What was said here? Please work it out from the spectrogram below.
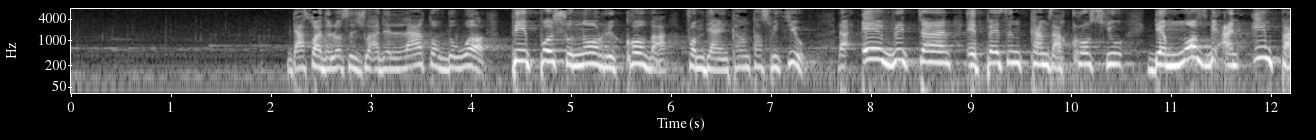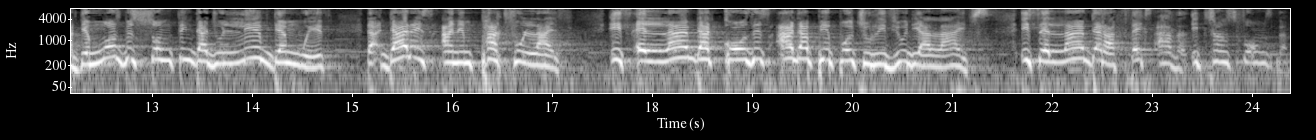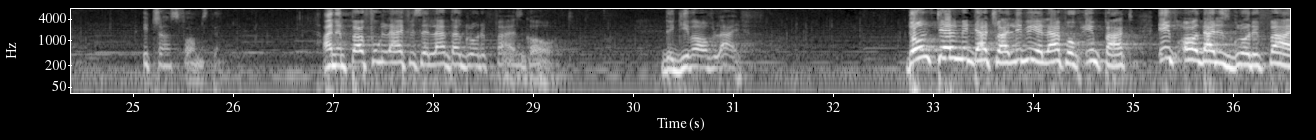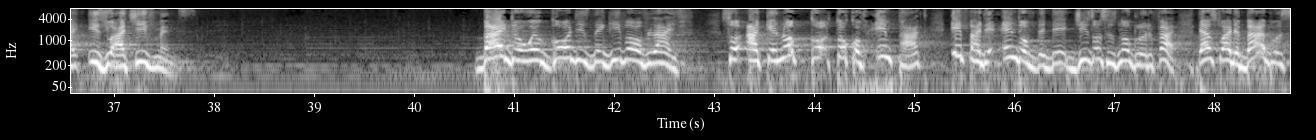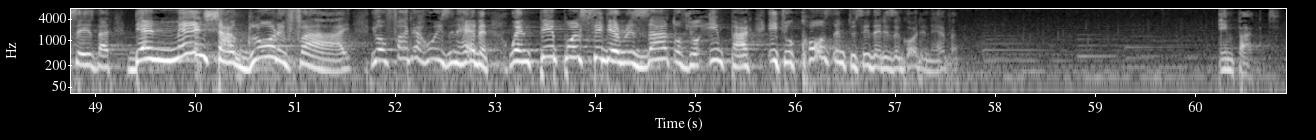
That's why the Lord says you are the light of the world. People should not recover from their encounters with you. That every time a person comes across you, there must be an impact. There must be something that you leave them with that, that is an impactful life. It's a life that causes other people to review their lives. It's a life that affects others. It transforms them. It transforms them. An impactful life is a life that glorifies God, the giver of life. Don't tell me that you are living a life of impact if all that is glorified is your achievements. By the way, God is the giver of life. So I cannot talk of impact if at the end of the day Jesus is not glorified. That's why the Bible says that then men shall glorify your Father who is in heaven. When people see the result of your impact, it will cause them to see there is a God in heaven. Impact.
